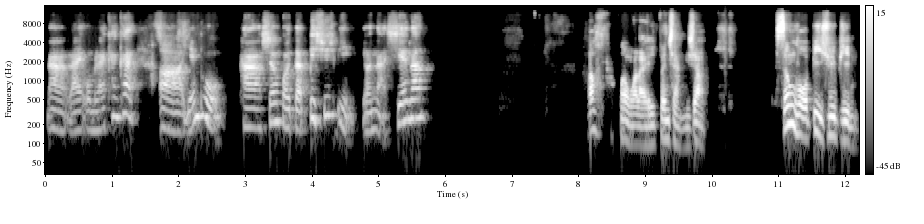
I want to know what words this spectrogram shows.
那来，我们来看看啊，严普他生活的必需品有哪些呢？好，那我来分享一下生活必需品。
